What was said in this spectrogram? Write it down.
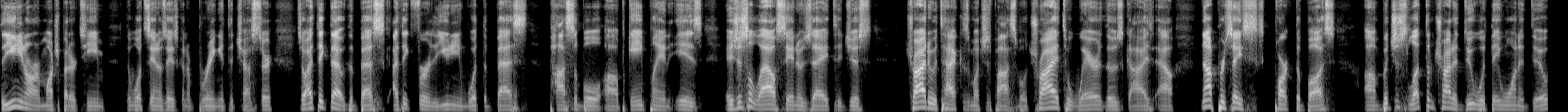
the Union are a much better team than what San Jose is going to bring into Chester. So I think that the best. I think for the Union, what the best possible uh, game plan is is just allow San Jose to just try to attack as much as possible. Try to wear those guys out. Not per se park the bus, um, but just let them try to do what they want to do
